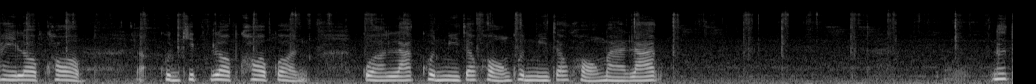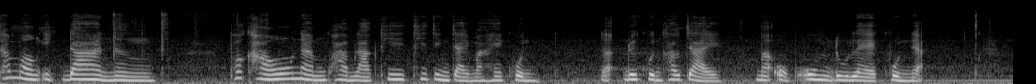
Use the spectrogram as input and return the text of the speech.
ให้รอบคอบ คุณคิดรอบคอบก่อน ลัวรักคนมีเจ้าของคนมีเจ้าของมารักหรือถ้ามองอีกด้านหนึ่ง เพราะเขานำความรักที่ที่จริงใจมาให้คุณนะด้วยคุณเข้าใจมาอบอุ้มดูแลคุณเนี่ยใน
